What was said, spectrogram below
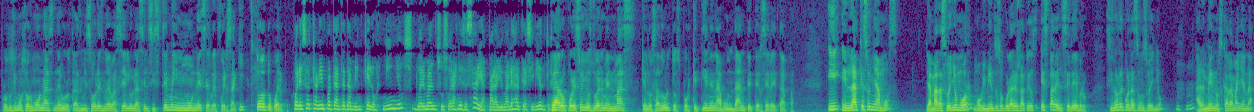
Producimos hormonas, neurotransmisores, nuevas células, el sistema inmune se refuerza aquí, todo tu cuerpo. Por eso es tan importante también que los niños duerman sus horas necesarias para ayudarles al crecimiento. Claro, por eso ellos duermen más que los adultos, porque tienen abundante tercera etapa. Y en la que soñamos, llamada sueño humor, movimientos oculares rápidos, es para el cerebro. Si no recuerdas un sueño, al menos cada mañana,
